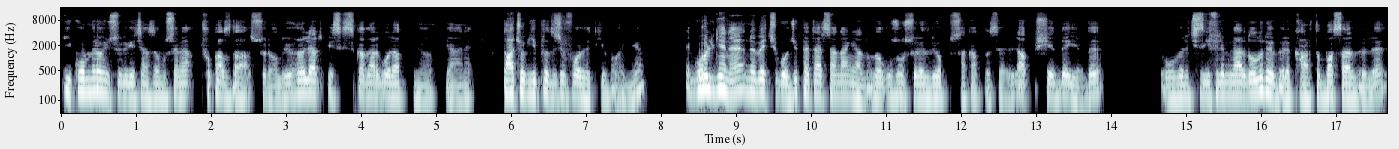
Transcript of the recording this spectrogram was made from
ilk 11 oyuncusuydu geçen sene. Bu sene çok az daha süre alıyor. Höller eskisi kadar gol atmıyor. Yani daha çok yıpratıcı forvet gibi oynuyor. E, gol gene nöbetçi golcü Petersen'den geldi. O da uzun süredir yoktu sakatlığı sebebiyle. 67'de girdi. O böyle çizgi filmlerde olur ya böyle kartı basar böyle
